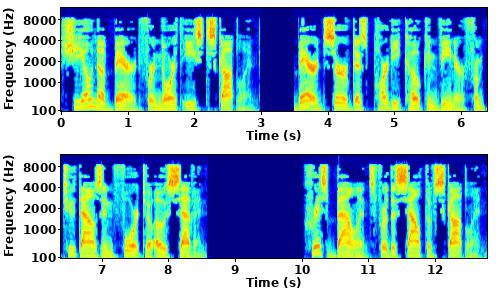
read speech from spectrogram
Shiona Baird for North East Scotland. Baird served as party co-convener from 2004 to 07. Chris Ballance for the South of Scotland.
